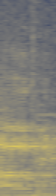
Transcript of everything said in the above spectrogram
I'll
